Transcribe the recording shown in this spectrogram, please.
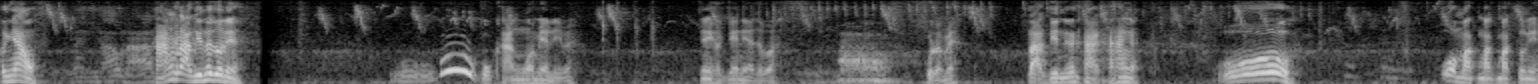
ตั้งเงาเงหางลากดินนะตัวนี้โอ้โหกกหางงัวแม่นี่ไหมใหญ่ขักใหญ่เนี่ยเถอะวะพูดอะไรไหมลากดินนี่หางหางอะ โอ้โอ้หมักหมักหมักตัวนี้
